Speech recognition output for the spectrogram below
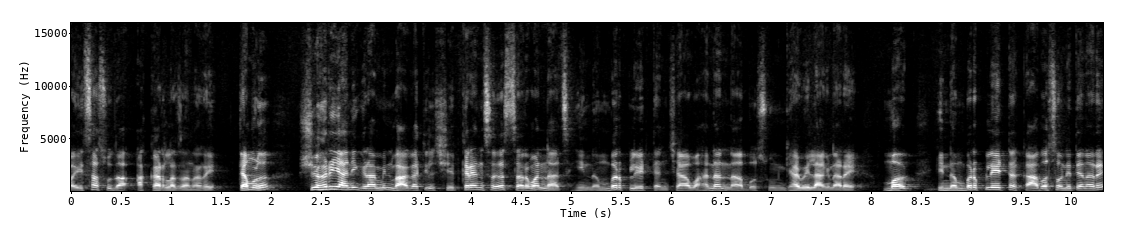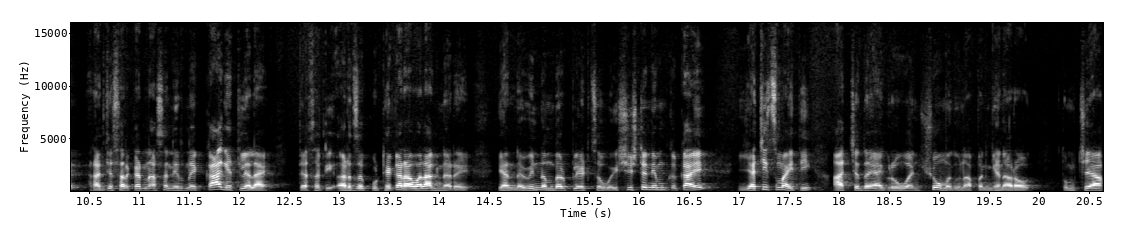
पैसासुद्धा आकारला जाणार आहे. त्यामुळं शहरी आणि ग्रामीण भागातील शेतकऱ्यांसह सर्वांनाच ही नंबर प्लेट त्यांच्या वाहनांना बसवून घ्यावी लागणार आहे. मग ही नंबर प्लेट का बसवण्यात येणार आहे? राज्य सरकारनं असा निर्णय का घेतलेला आहे? त्यासाठी अर्ज कुठे करावा लागणार आहे? या नवीन नंबर प्लेटचं वैशिष्ट्य नेमकं काय याचीच माहिती आजच्या द ॲग्रो वन शोमधून आपण घेणार आहोत. तुमच्या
